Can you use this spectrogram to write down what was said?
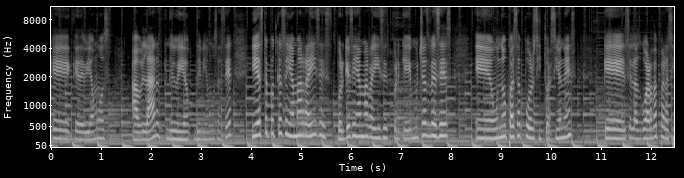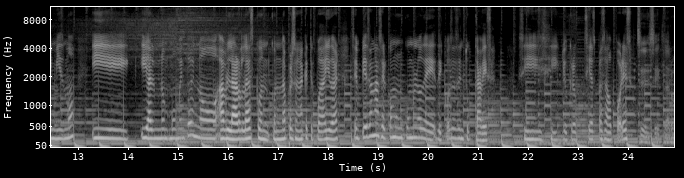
que, que debíamos hablar, debía, debíamos hacer. Y este podcast se llama Raíces. ¿Por qué se llama Raíces? Porque muchas veces eh, uno pasa por situaciones que se las guarda para sí mismo y, al momento de no hablarlas con, una persona que te pueda ayudar, se empiezan a hacer como un cúmulo de, cosas en tu cabeza. Sí, sí, yo creo que sí has pasado por eso. Sí, sí, claro.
